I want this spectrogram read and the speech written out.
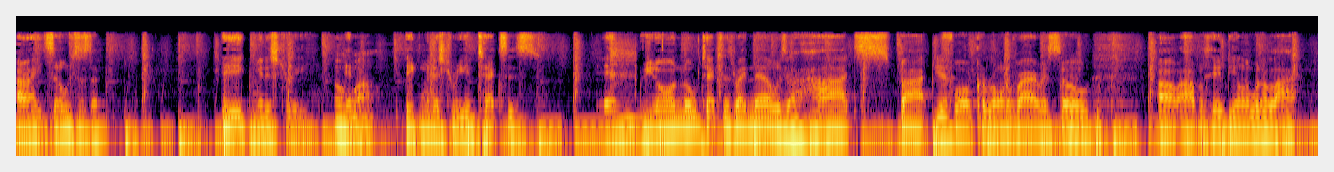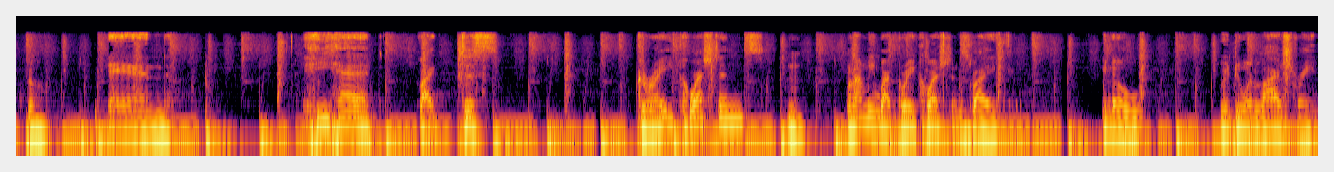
All right, so it's just a big ministry. Oh, wow. Big ministry in Texas. And you all know Texas right now is a hot spot Yeah. for coronavirus. So uh, obviously dealing with a lot. Sure. And he had like just great questions. What I mean by great questions, like, you know, we're doing live stream.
